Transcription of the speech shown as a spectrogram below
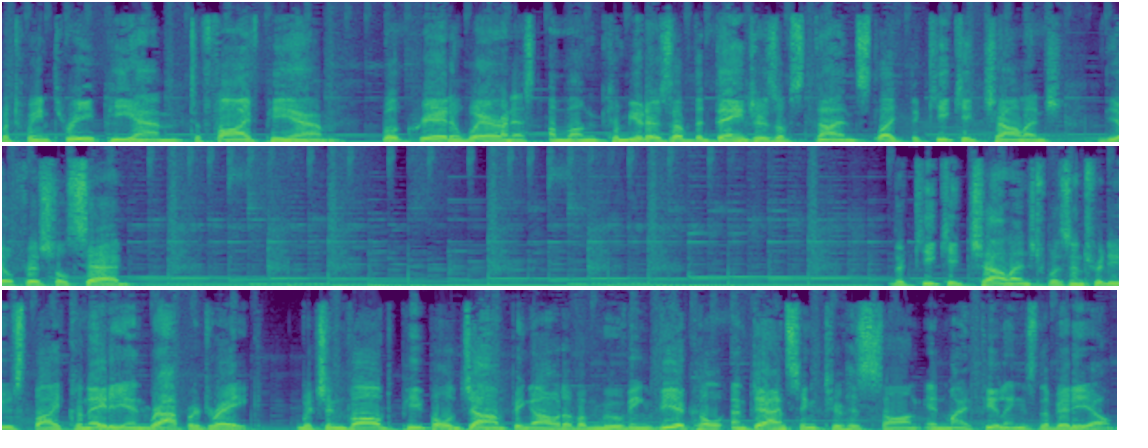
between 3 pm to 5 pm, will create awareness among commuters of the dangers of stunts like the Kiki challenge, the official said. The Kiki challenge was introduced by Canadian rapper Drake which involved people jumping out of a moving vehicle and dancing to his song In My Feelings the video,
